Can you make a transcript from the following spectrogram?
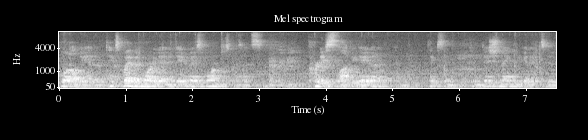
pull it all together. It takes quite a bit more to get in database form just because it's pretty sloppy data and takes some conditioning to get it to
